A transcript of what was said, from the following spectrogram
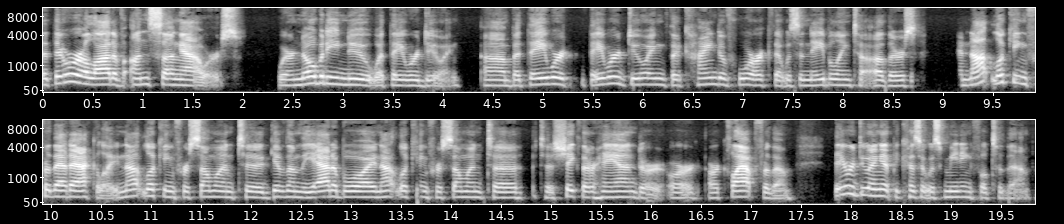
that there were a lot of unsung hours where nobody knew what they were doing, uh, but they were they were doing the kind of work that was enabling to others and not looking for that accolade, not looking for someone to give them the attaboy, not looking for someone to to shake their hand or or or clap for them. They were doing it because it was meaningful to them.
